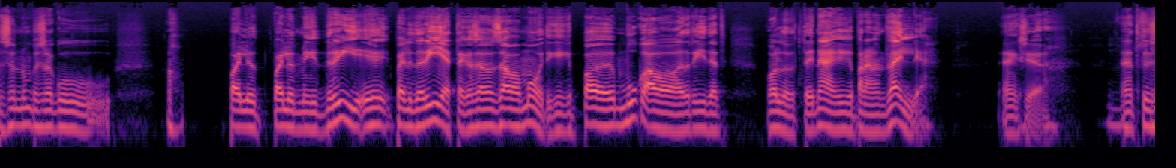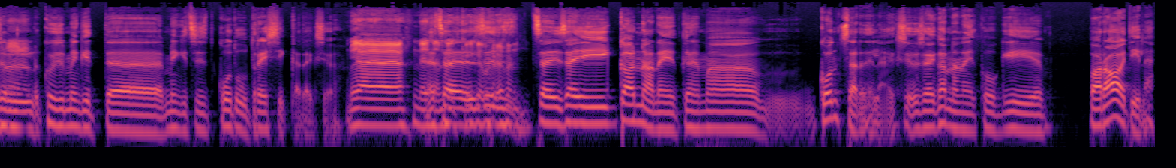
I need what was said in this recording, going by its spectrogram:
see on umbes nagu noh, paljud, paljud mingid rii-, paljude riietega samamoodi, kõige mugavamad riided valdavalt ei näe kõige paremad välja, eks ju. et kui sul, kui sul mingid, mingid sellised kodudressikad, eks ju ja, ja, ja, need on need, kõige paremad. sa, sa ei kanna neid käima kontserdile, eks ju, sa ei kanna neid kuhugi paraadile,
